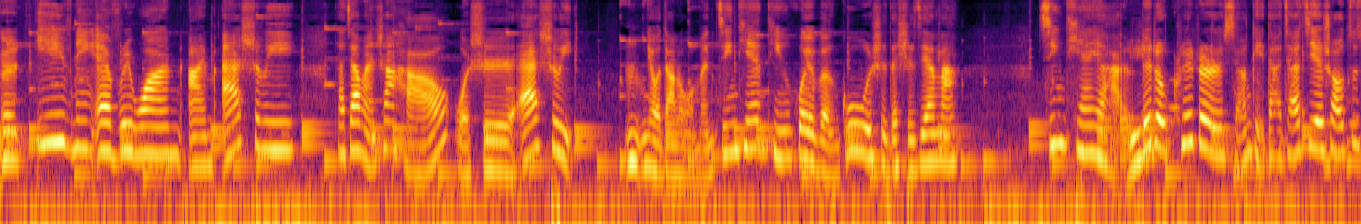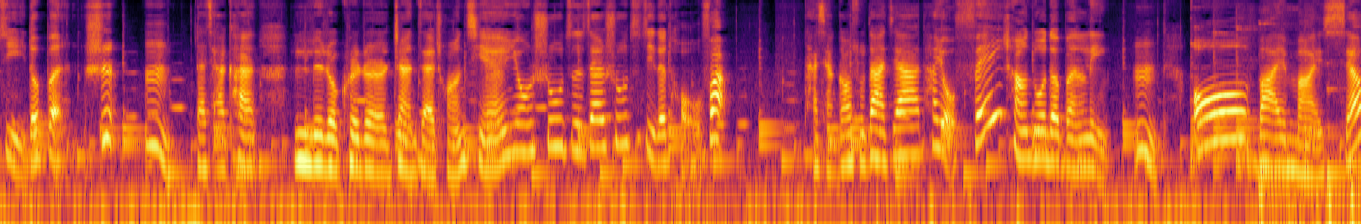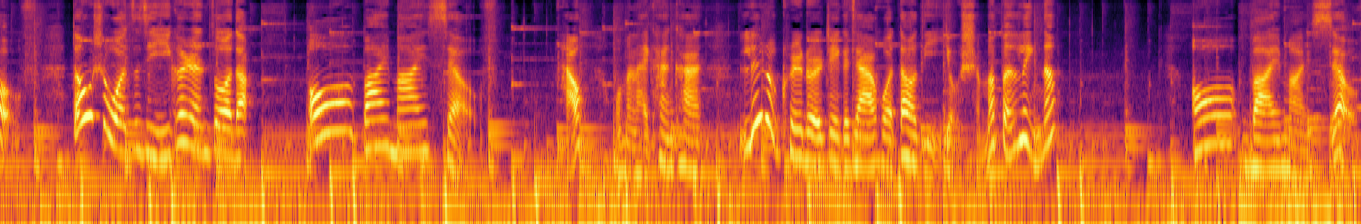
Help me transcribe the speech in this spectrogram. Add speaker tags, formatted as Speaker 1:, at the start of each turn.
Speaker 1: Good evening, everyone. I'm Ashley. 大家晚上好，我是 Ashley。嗯，又到了我们今天听绘本故事的时间啦。今天呀，Little Critter 想给大家介绍自己的本事。嗯，大家看，Little Critter 站在床前，用梳子在梳自己的头发。他想告诉大家，他有非常多的本领。嗯，All by myself，都是我自己一个人做的。all by myself。好，我们来看看 Little Critter 这个家伙到底有什么本领呢？All by myself.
